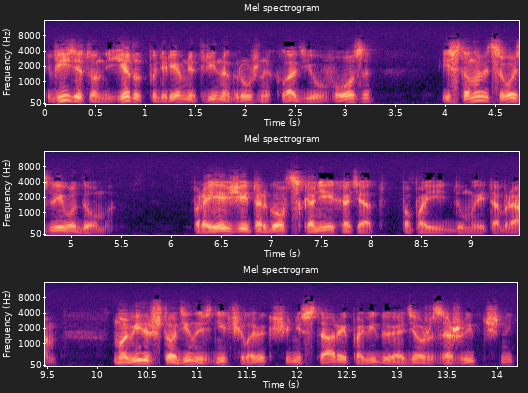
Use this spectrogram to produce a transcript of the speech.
Видит он, едут по деревне три нагруженных кладью воза и становятся возле его дома. Проезжие торговцы коней хотят попоить, думает Абрам, но видит, что один из них, человек еще не старый, по виду и одежь зажиточный,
